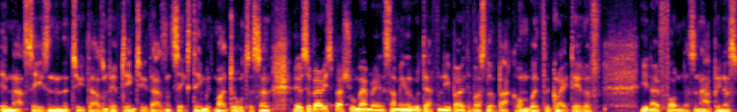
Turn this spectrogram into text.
in that season in the 2015-2016 with my daughter. So it was a very special memory and something that will definitely both of us look back on with a great deal of, you know, fondness and happiness.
